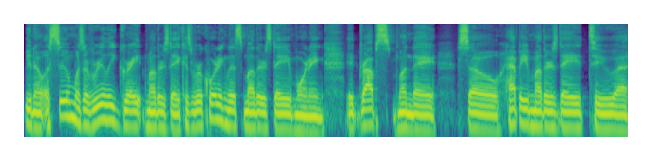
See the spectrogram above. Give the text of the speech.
you know, assume was a really great Mother's Day because we're recording this Mother's Day morning. It drops Monday. So happy Mother's Day to uh,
